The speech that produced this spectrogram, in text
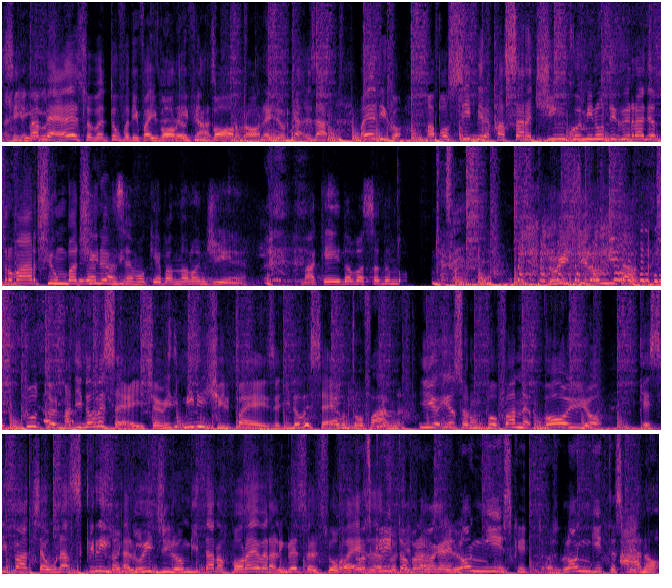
sì, io- vabbè, adesso tu ti fai i, por- Negli i film porno negli orgasmi. Esatto. Ma io dico, ma possibile passare 5 minuti qui in radio a trovarci un bacino vi- siamo che pantaloncini. Ma che da passato un Luigi Longhitano. Tutto il- ma di dove sei? Cioè, mi, mi dici il paese, di dove sei? È un tuo fan. Io, io- io sono un tuo fan, voglio che si faccia una scritta Luigi Longhitano Forever all'ingresso del suo paese. Ho scritto però magari Longhi scritto Longhit scritto Ano.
